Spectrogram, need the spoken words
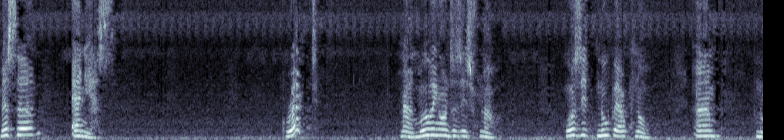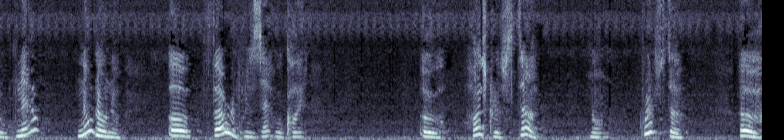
Mr. Aeneas. Correct. Now, moving on to this Now, Was it Nubel? No. Um, Nubel? No, no, no. A fairy princess will call it a Hanskripster. No, Kripster. Uh,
